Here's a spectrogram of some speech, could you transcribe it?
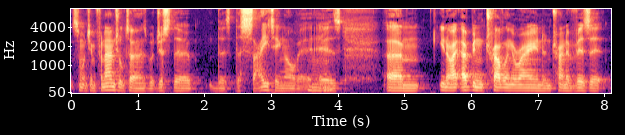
so much in financial terms but just the the, the siting of it mm-hmm. is um, you know, I, I've been traveling around and trying to visit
